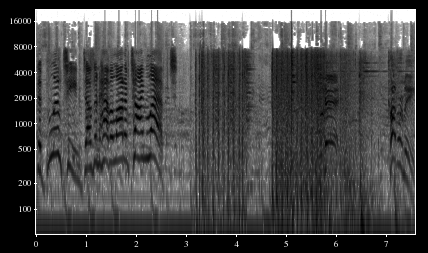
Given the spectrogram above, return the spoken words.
The blue team doesn't have a lot of time left. Dead! Cover me!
